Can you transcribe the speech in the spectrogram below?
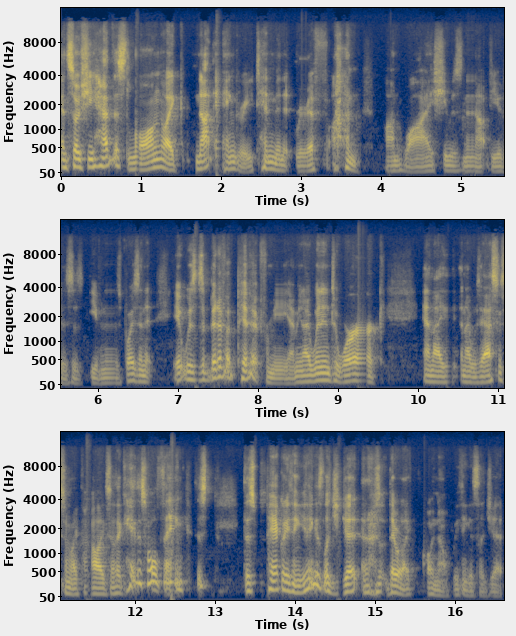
and so she had this long, like not angry, 10 minute riff on on why she was not viewed as, as even as boys. And it it was a bit of a pivot for me. I mean, I went into work and I and I was asking some of my colleagues, I was like, hey, this whole thing, this this pay equity thing, you think is legit? And was, they were like, oh no, we think it's legit.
